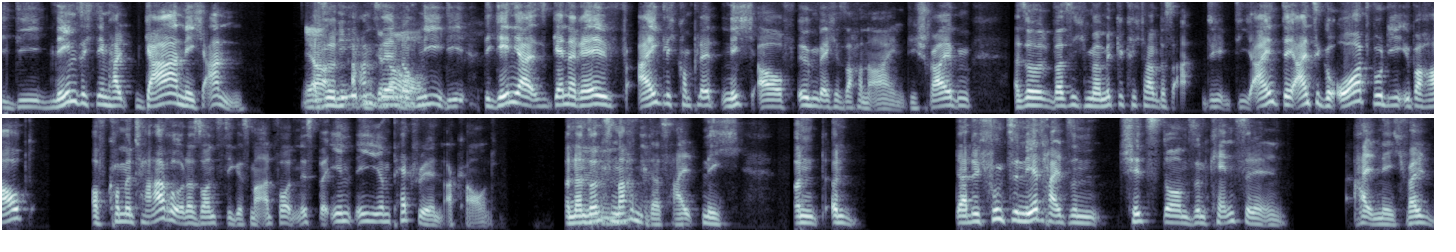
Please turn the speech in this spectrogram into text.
die, die nehmen sich dem halt gar nicht an. Ja, also die eben, haben sie ja genau. noch nie. Die, die gehen ja generell eigentlich komplett nicht auf irgendwelche Sachen ein. Die schreiben, also was ich mal mitgekriegt habe, dass die, die ein, der einzige Ort, wo die überhaupt auf Kommentare oder sonstiges mal antworten, ist bei ihrem, ihrem Patreon-Account. Und ansonsten Mhm. machen die das halt nicht. Und, und dadurch funktioniert halt so ein Shitstorm, so ein Canceln halt nicht, weil,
